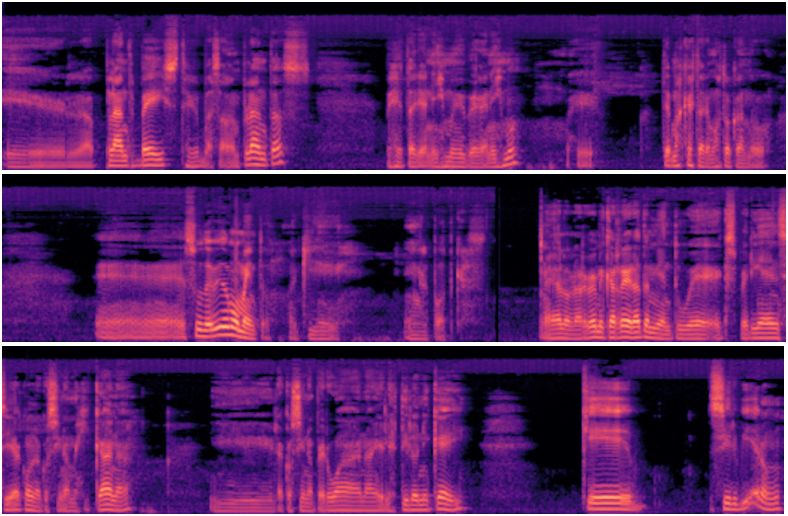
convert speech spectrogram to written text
eh, la plant-based, basado en plantas, vegetarianismo y veganismo, eh, temas que estaremos tocando su debido momento aquí en el podcast. A lo largo de mi carrera también tuve experiencia con la cocina mexicana y la cocina peruana y el estilo Nikkei, que sirvieron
